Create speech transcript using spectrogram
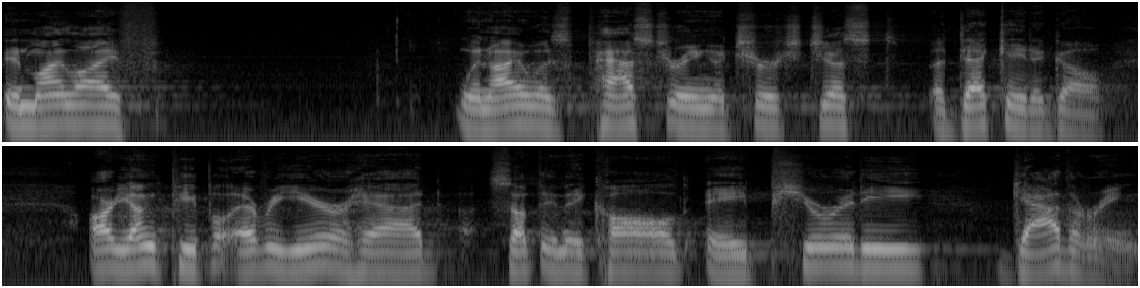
in my life, when I was pastoring a church just a decade ago, our young people every year had something they called a purity gathering.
